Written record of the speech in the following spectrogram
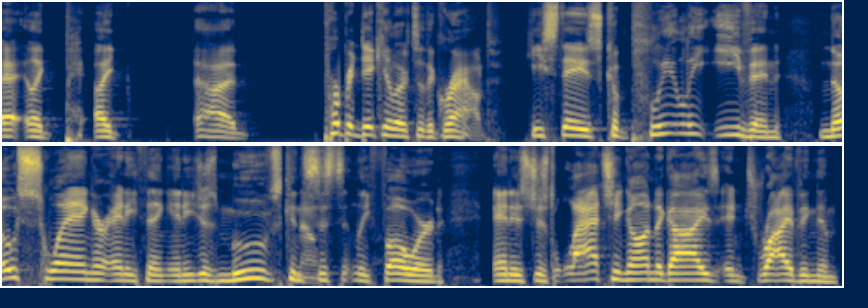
at, like like uh, perpendicular to the ground. He stays completely even, no swaying or anything, and he just moves consistently forward and is just latching onto guys and driving them.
